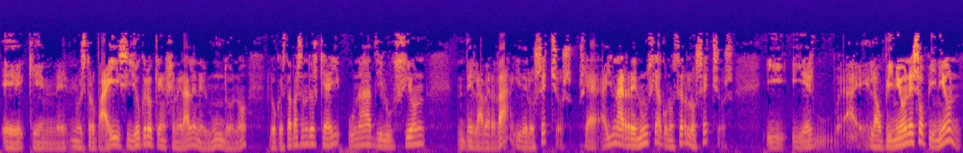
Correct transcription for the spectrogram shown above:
eh, que en eh, nuestro país y yo creo que en general en el mundo, ¿no? Lo que está pasando es que hay una dilución de la verdad y de los hechos. O sea, hay una renuncia a conocer los hechos. Y, es la opinión es opinión,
